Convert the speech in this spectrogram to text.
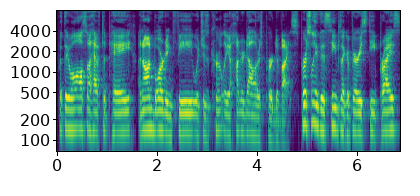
but they will also have to pay an onboarding fee, which is currently $100 per device. Personally, this seems like a very steep price.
